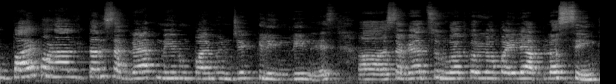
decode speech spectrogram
उपाय म्हणाल तर सगळ्यात मेन उपाय म्हणजे क्लिनलीनेस सगळ्यात सुरुवात करूया पहिले आपलं सिंक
